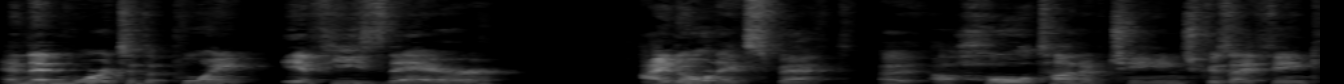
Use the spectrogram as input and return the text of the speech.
And then more to the point, if he's there, I don't expect a, a whole ton of change because I think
